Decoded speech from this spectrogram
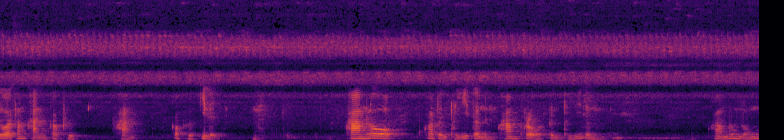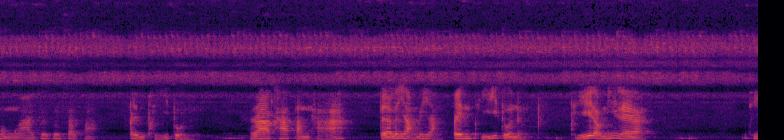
ตัวสำคัญก็คือความก็คือกิเลสความโลภก็เป็นผีตัวหนึ่ง ความโกรธเป็นผีตัวหนึ่ง ความรุ่มหลงงมงายเพื่อเพื่อซาซาเป็นผีตัวหนึ่งราคะตัณหา แต่ละอย่างละอย่าง เป็นผีตัวหนึ่ง ผีเหล่านี้แหละที่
